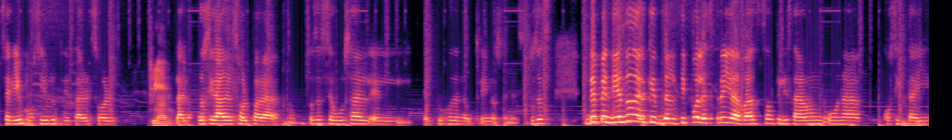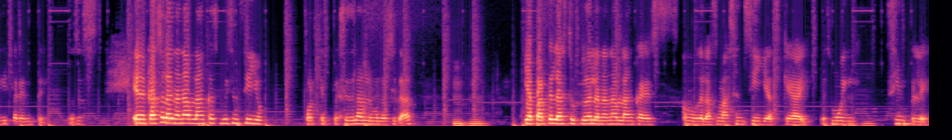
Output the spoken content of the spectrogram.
Sería imposible utilizar el Sol Claro. la velocidad del Sol para, Entonces se usa el, el, flujo de neutrinos en eso. Entonces, dependiendo del, del tipo de la estrella, vas a utilizar una cosita ahí diferente. Entonces, en el caso de la enana blanca es muy sencillo, porque pues es la luminosidad. Y aparte la estructura de la enana blanca es como de las más sencillas que hay. Es muy simple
